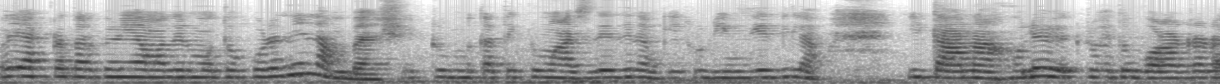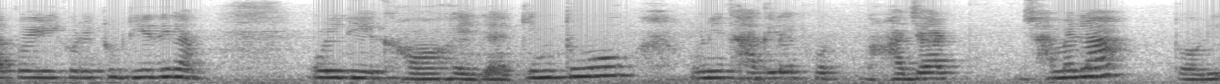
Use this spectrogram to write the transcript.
ওই একটা তরকারি আমাদের মতো করে নিলাম, ব্যাস। একটু তাতে একটু মাছ দিয়ে দিলাম, কি একটু ডিম দিয়ে দিলাম, কি তা না হলেও একটু হয়তো বড়া টড়া তৈরি করে একটু দিয়ে দিলাম, ওই দিয়ে খাওয়া হয়ে যায়। কিন্তু উনি থাকলে হাজার ঝামেলা তরি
